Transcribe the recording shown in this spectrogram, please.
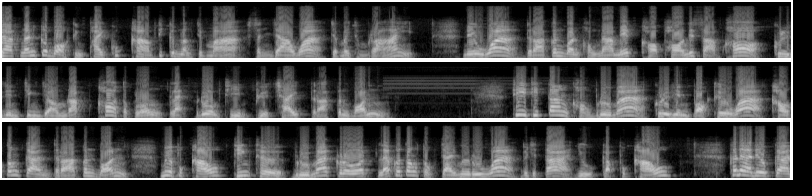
จากนั้นก็บอกถึงภัยคุกคามที่กำลังจะมา สัญญาว่าจะไม่ทำร้าย เนว่าดราก้อนบอลของนาเมกขอพรได้3ข้อ คุริดินจึงยอมรับข้อตกลง และร่วมทีมเพื่อใช้ดราก้อนบอลที่ที่ตั้งของบรูมาคุริดินบอกเธอว่าเขาต้องการดราก้อนบอลเมื่อพวกเขาทิ้งเธอบรูมาโกรธ แล้วก็ต้องตกใจเมื่อรู้ว่าเบจิต้าอยู่กับพวกเขาขณะเดียวกัน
